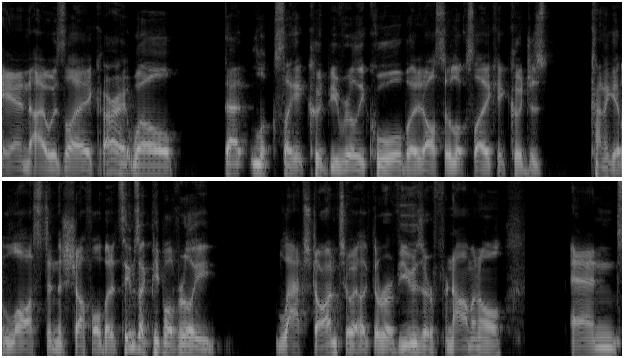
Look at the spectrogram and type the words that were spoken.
and I was like, all right, well, that looks like it could be really cool, but it also looks like it could just kind of get lost in the shuffle. But it seems like people have really latched onto it. Like the reviews are phenomenal and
